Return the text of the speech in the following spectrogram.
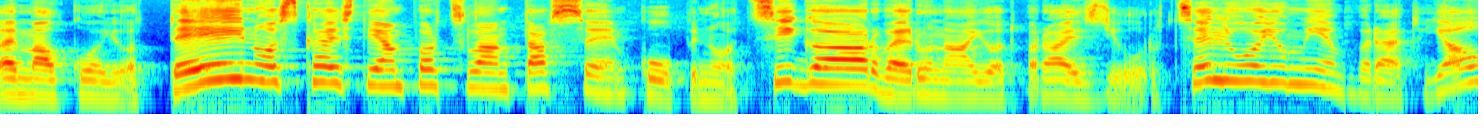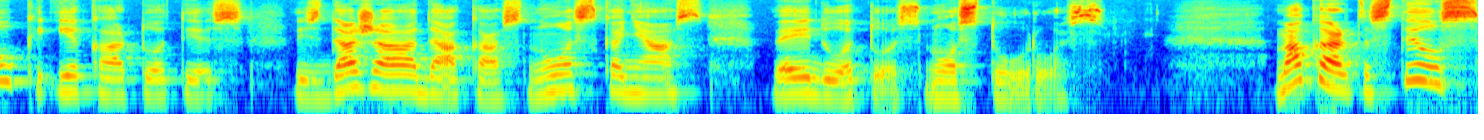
lai malkojot tēju no skaistajām porcelāna tasēm, kūpinot cigāru vai runājot par aizjūru ceļojumiem, varētu jauki iekārtoties visdažādākās noskaņās, veidotos nostūros. Makārta stils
